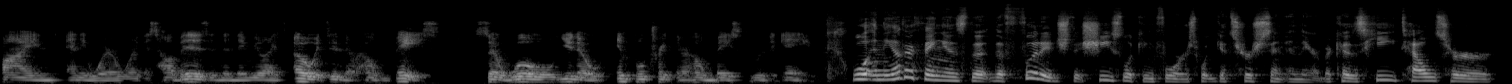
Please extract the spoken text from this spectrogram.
find anywhere where this hub is, and then they realize, oh, it's in their home base. So we'll, you know, infiltrate their home base through the game. Well, and the other thing is the the footage that she's looking for is what gets her sent in there because he tells her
